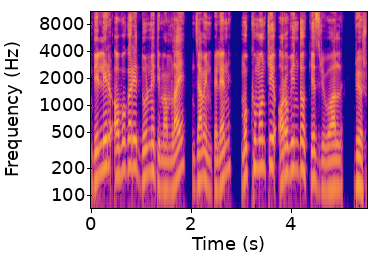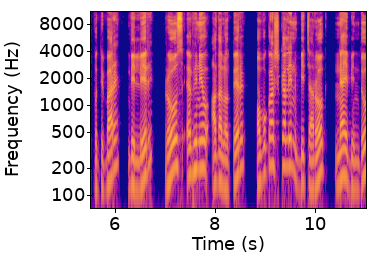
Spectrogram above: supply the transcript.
দিল্লির অবকারী দুর্নীতি মামলায় জামিন পেলেন মুখ্যমন্ত্রী অরবিন্দ কেজরিওয়াল। বৃহস্পতিবার দিল্লির রোজ অ্যাভিনিউ আদালতের অবকাশকালীন বিচারক ন্যায়বিন্দু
